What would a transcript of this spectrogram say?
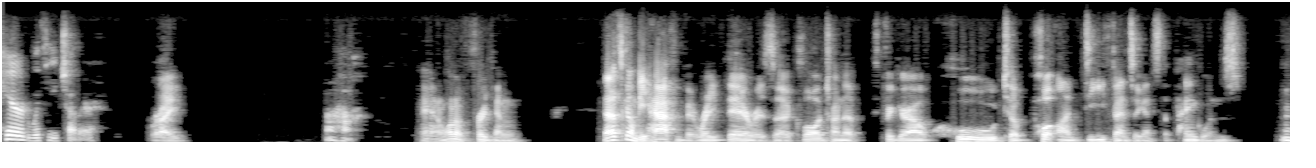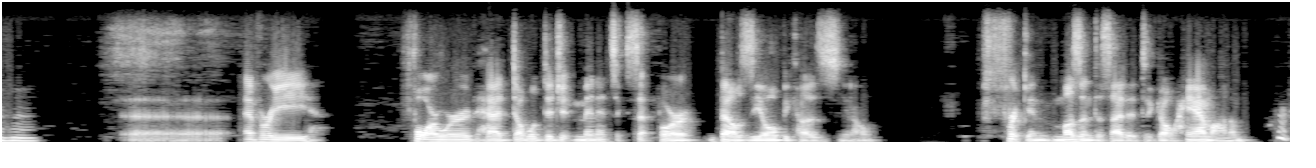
paired with each other. right. Uh huh. Man, what a freaking. That's gonna be half of it right there. Is uh, Claude trying to figure out who to put on defense against the Penguins. Mm-hmm. Uh, every forward had double-digit minutes except for Belzile because you know, freaking Muzzin decided to go ham on him. What an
